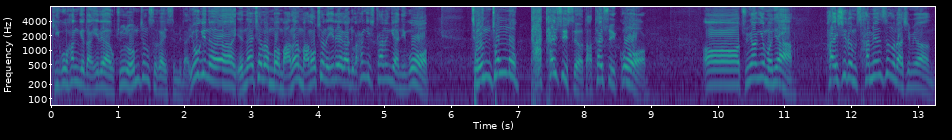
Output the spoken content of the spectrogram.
기구 한 개당 이래가지고 줄 엄청 서가 있습니다. 여기는 옛날처럼 뭐 만 원 만 오천 원 이래가지고 한 개씩 타는 게 아니고 전 종목 다 탈 수 있어요. 다 탈 수 있고. 어 중요한 게 뭐냐? 팔씨름 3연승을 하시면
